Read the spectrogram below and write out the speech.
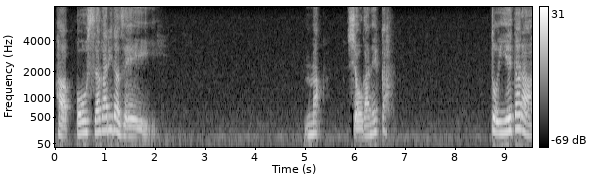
八方塞がりだぜま、しょうがねえか。と言えたら、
